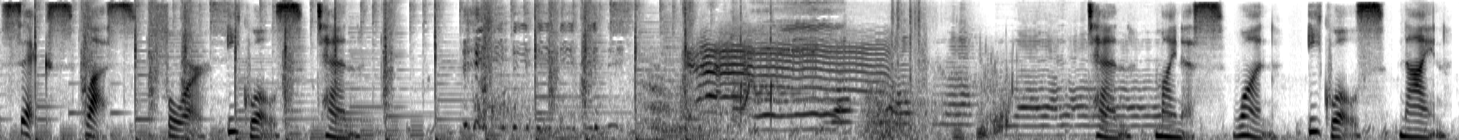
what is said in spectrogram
Six plus four equals ten. Ten minus one equals nine.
